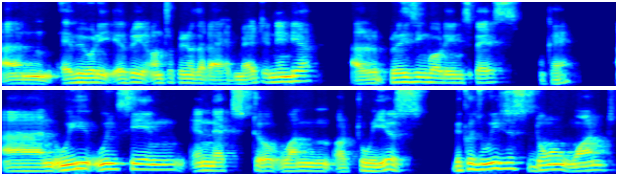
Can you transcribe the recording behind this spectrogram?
And everybody, every entrepreneur that I have met in India are praising about InSpace. Okay. And we will see in, in next one or two years because we just don't want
